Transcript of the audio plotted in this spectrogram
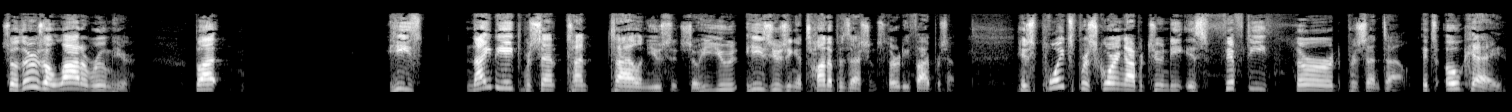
So there's a lot of room here. But he's 98 percentile in usage, so he he's using a ton of possessions, 35%. His points per scoring opportunity is 53rd percentile. It's okay,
